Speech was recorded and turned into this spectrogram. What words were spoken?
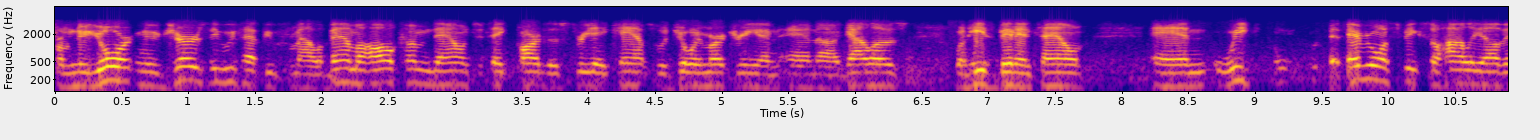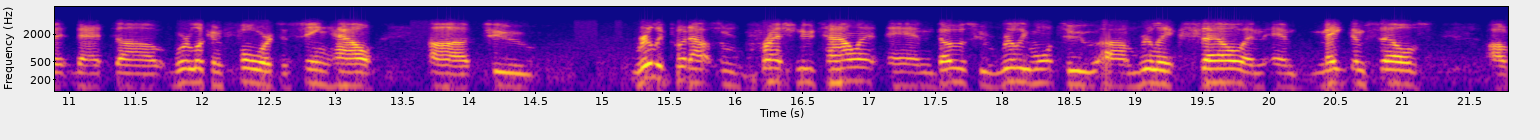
from New York, New Jersey. We've had people from Alabama all come down to take part of those three day camps with Joey Mercury and and uh, Gallows when he's been in town. And we, everyone speaks so highly of it that uh, we're looking forward to seeing how uh, to really put out some fresh new talent and those who really want to um, really excel and, and make themselves a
